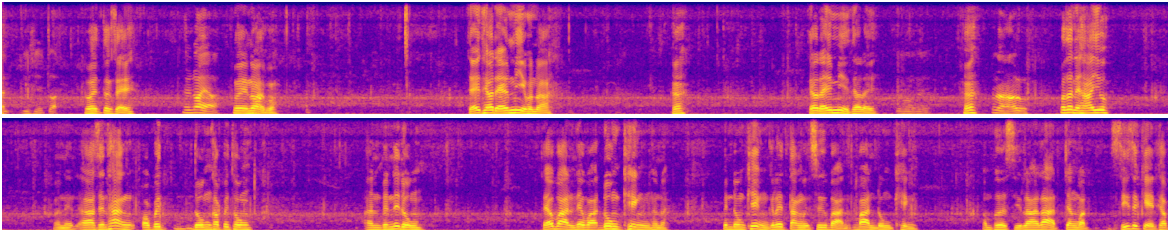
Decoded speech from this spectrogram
รณ์มีเสียตัวหน่วยตั้งใสน้อยๆอะหน่วยน้อยบ่แถวแถวใดมันมีเพิ่นว่าฮะ แถวใดมีแถวใดฮะน่าหาดูว่าท่านได้หาอยู่วันนี้อ่าเส้นทางออกไปดงครับไปทง อันเป็นได้ดง แถวบ้านเรียกว่า ดงเข่งเท่านั้นเป็นดงเข่งก็เลยตั้งเป็นซื้อบ้านบ้านดงเข่งอำเภอศรีราชาจังหวัดศรีสะเกษครับ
